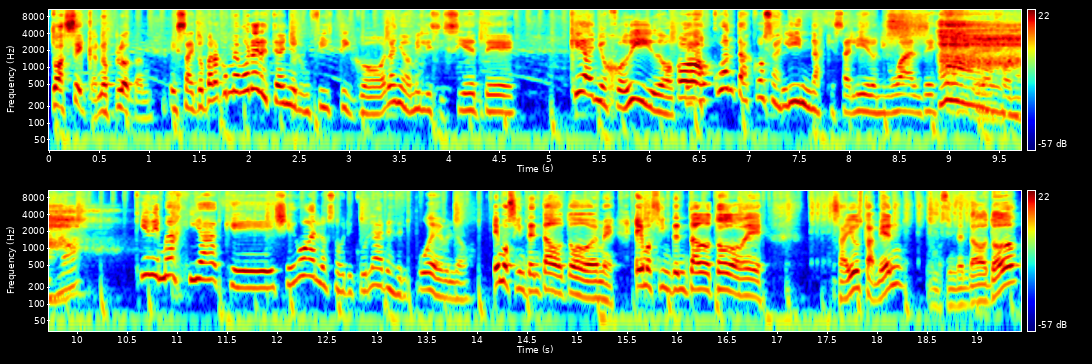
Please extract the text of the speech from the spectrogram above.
Todas secas, no explotan. Exacto, para conmemorar este año lunfístico, el año 2017. Qué año jodido, pero Oh. cuántas cosas lindas que salieron igual de estos Ah. micrófonos, ¿no? Qué de magia que llegó a los auriculares del pueblo. Hemos intentado todo, M. Hemos intentado todo de. Sayus también. Hemos intentado todo.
